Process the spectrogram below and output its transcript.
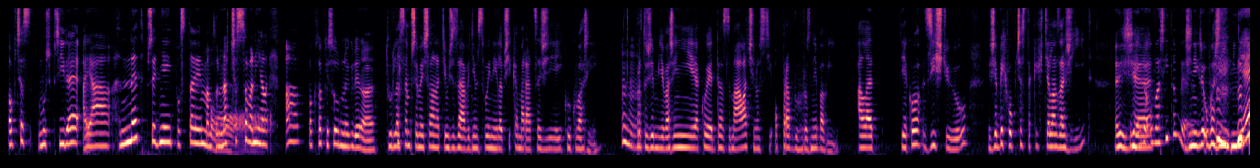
Občas muž přijde a já hned před něj postavím, mám to Oh. načasovaný, ale a pak taky jsou dny, kdy ne. Tuhle jsem přemýšlela nad tím, že závidím svoji nejlepší kamarádce, že její kluk vaří. Mm-hmm. Protože mě vaření je jako jedna z mála činností opravdu hrozně baví. Ale jako zjišťuju, že bych občas taky chtěla zažít, že, někdo uvaří tobě. že někdo uvaří mě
